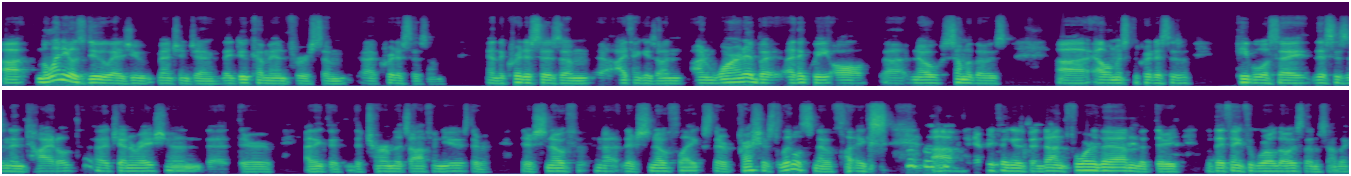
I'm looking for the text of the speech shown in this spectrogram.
Uh, millennials do, as you mentioned, Jen, they do come in for some uh, criticism, and the criticism I think is un, unwarranted. But I think we all uh, know some of those uh, elements of the criticism people will say this is an entitled uh, generation that they're i think that the term that's often used they're they're snow they're snowflakes they're precious little snowflakes um, everything has been done for them that they that they think the world owes them something.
